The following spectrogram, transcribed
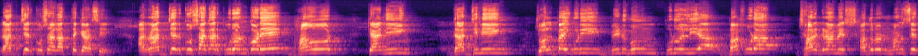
রাজ্যের কোষাগার থেকে আসে, আর রাজ্যের কোষাগার পূরণ করে ভাঙড়, ক্যানিং দার্জিলিং জলপাইগুড়ি বীরভূম পুরুলিয়া বাঁকুড়া ঝাড়গ্রামের সাধারণ মানুষের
